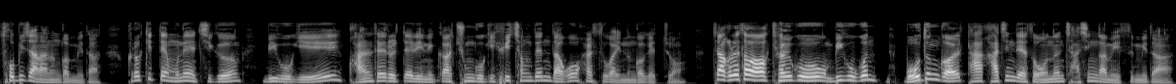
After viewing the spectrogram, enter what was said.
소비자라는 겁니다. 그렇기 때문에 지금 미국이 관세를 때리니까 중국이 휘청된다고 할 수가 있는 거겠죠. 자, 그래서 결국 미국은 모든 걸 다 가진 데서 오는 자신감이 있습니다.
